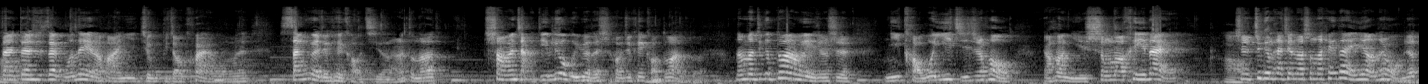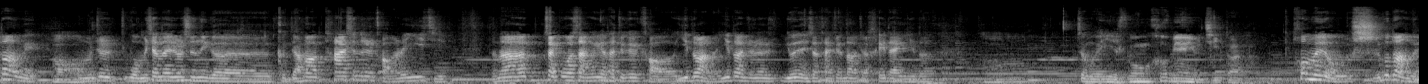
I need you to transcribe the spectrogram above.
但但是在国内的话，一就比较快，我们三个月就可以考级了，然后等到上完甲第六个月的时候就可以考段了。那么这个段位就是你考过一级之后，然后你升到黑带，啊就就跟跆拳道升到黑带一样，那是我们叫段位。啊我们就我们现在就是那个，然后他现在是考完了一级，等他再过三个月，他就可以考一段了。一段就是有点像跆拳道，叫黑带一段，哦，这么个意思。一共后面有几段啊？后面有十个段位，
